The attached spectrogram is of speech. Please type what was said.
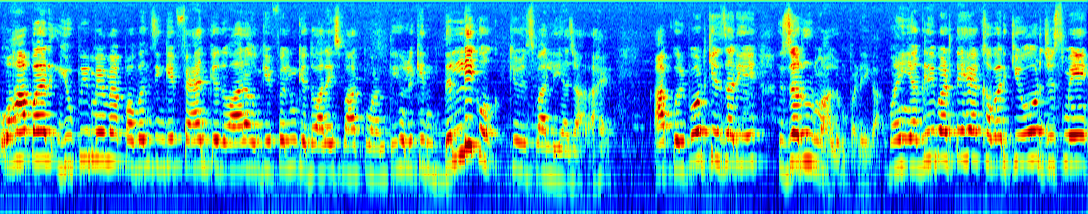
वहाँ पर यूपी में मैं पवन सिंह के फ़ैन के द्वारा, उनके फ़िल्म के द्वारा इस बात को मानती हूँ, लेकिन दिल्ली को क्यों इस बार लिया जा रहा है? आपको रिपोर्ट के ज़रिए ज़रूर मालूम पड़ेगा। वहीं अगली बढ़ते हैं खबर की ओर, जिसमें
